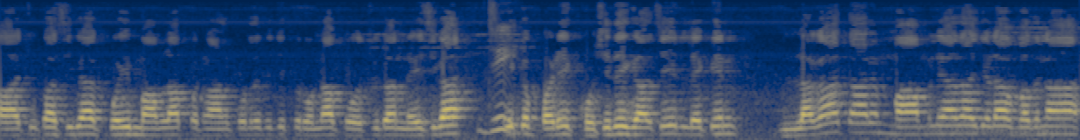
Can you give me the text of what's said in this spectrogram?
ਆ ਚੁੱਕਾ ਸੀਗਾ ਕੋਈ ਮਾਮਲਾ ਪਠਾਨਕੋਟ ਦੇ ਵਿੱਚ ਕਰੋਨਾ ਪੋਜ਼ਿਟਿਵ ਦਾ ਨਹੀਂ ਸੀਗਾ। ਇੱਕ ਬੜੀ ਖੁਸ਼ੀ ਦੀ ਗੱਲ ਸੀ ਲੇਕਿਨ ਲਗਾਤਾਰ ਮਾਮਲਿਆਂ ਦਾ ਜਿਹੜਾ ਵਧਣਾ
